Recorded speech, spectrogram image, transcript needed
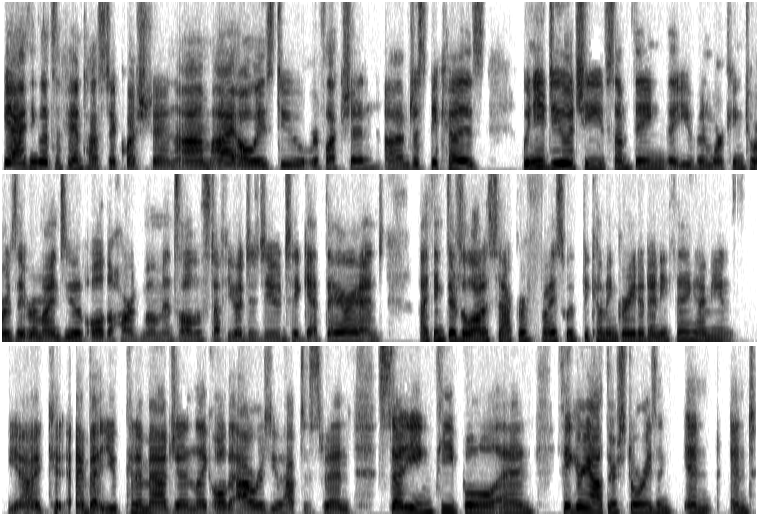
Yeah i think that's a fantastic question. Um, i always do reflection um, just because when you do achieve something that you've been working towards it reminds you of all the hard moments all the stuff you had to do to get there and i think there's a lot of sacrifice with becoming great at anything. I mean yeah i could i bet you can imagine like all the hours you have to spend studying people and figuring out their stories and and and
